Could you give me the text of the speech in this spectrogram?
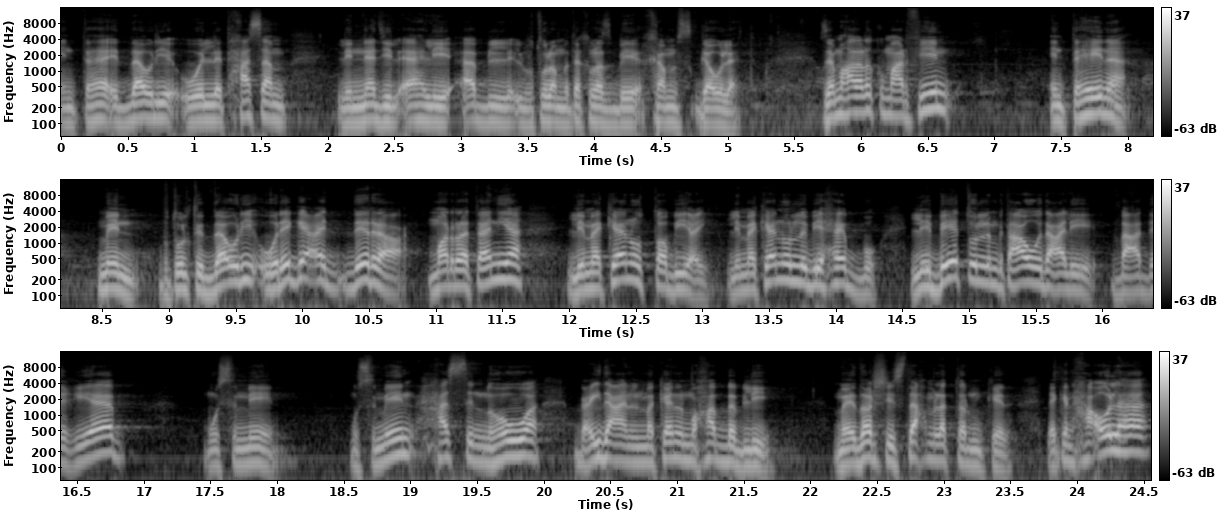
انتهاء الدوري واللي اتحسم للنادي الأهلي قبل البطولة ما تخلص بخمس جولات. زي ما حضراتكم عارفين انتهينا من بطولة الدوري ورجع الدرع مرة تانية لمكانه الطبيعي لمكانه اللي بيحبه لبيته اللي متعود عليه. بعد غياب موسمين موسمين حس إن هو بعيد عن المكان المحبب ليه. ما يقدرش يستحمل أكتر من كده. لكن هقولها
